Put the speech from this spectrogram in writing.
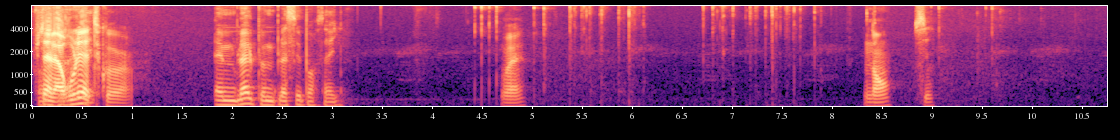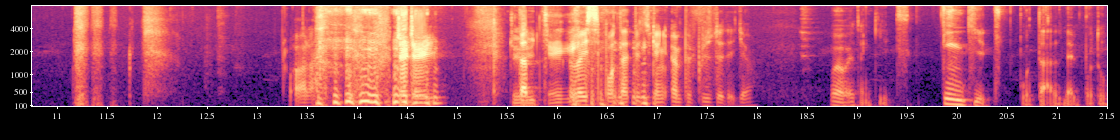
Putain, la vrai- roulette quoi. Mbla, elle peut me placer portail. Ouais. Non, si. Voilà. Tape- Va ici pour taper, tu gagnes un peu plus de dégâts. Ouais, ouais, t'inquiète. T'inquiète, potal del poto.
